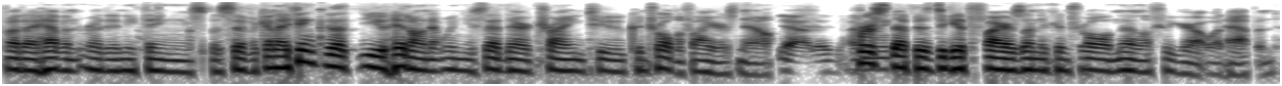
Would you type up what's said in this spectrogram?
but I haven't read anything specific. And I think that you hit on it when you said they're trying to control the fires now. Yeah. They, First mean, step is to get the fires under control, and then they'll figure out what happened.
